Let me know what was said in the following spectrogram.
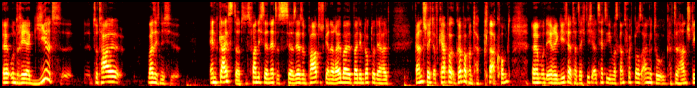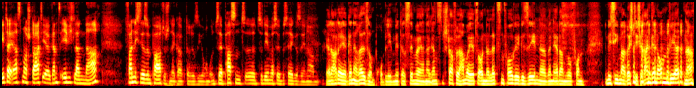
äh, und reagiert äh, total, weiß ich nicht, entgeistert. Das fand ich sehr nett. Es ist ja sehr sympathisch generell bei, bei dem Doktor, der halt ganz schlecht auf Körper, Körperkontakt klarkommt. Ähm, und er reagiert ja tatsächlich, als hätte ihm was ganz Furchtbares angetan. Steht da erstmal, starrt ihr ganz ewig lang nach. Fand ich sehr sympathisch in der Charakterisierung und sehr passend äh, zu dem, was wir bisher gesehen haben. Ja, da hat er ja generell so ein Problem mit. Das sehen wir ja in der ganzen Staffel, haben wir jetzt auch in der letzten Folge gesehen, äh, wenn er dann so von Missy mal richtig rangenommen wird. Ne?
